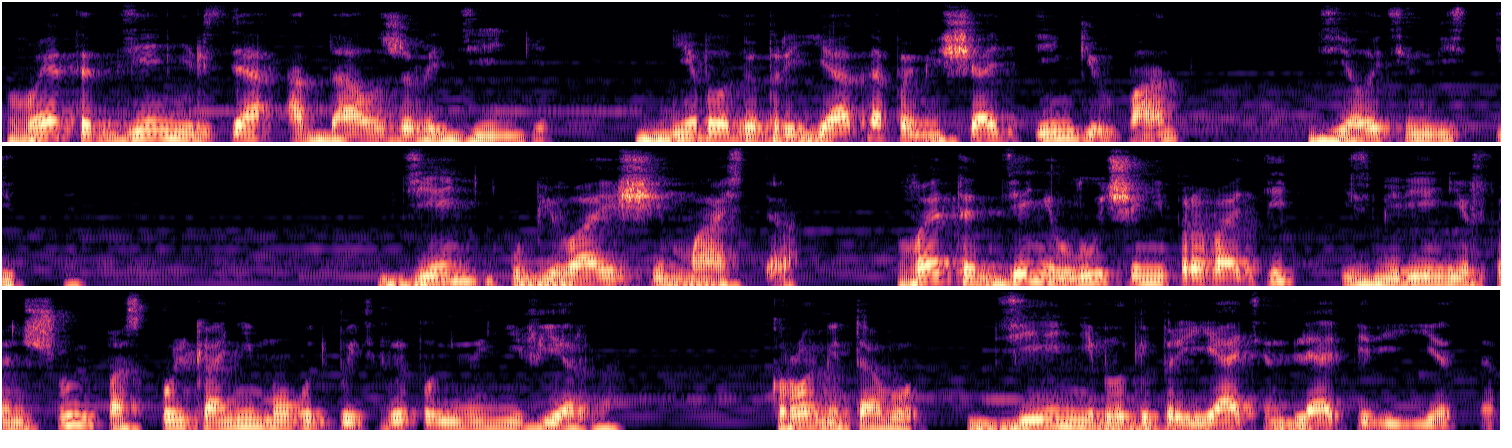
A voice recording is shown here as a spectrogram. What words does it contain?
В этот день нельзя одалживать деньги, неблагоприятно помещать деньги в банк, делать инвестиции. День, убивающий мастера. В этот день лучше не проводить измерения фэн-шуй, поскольку они могут быть выполнены неверно. Кроме того, день неблагоприятен для переездов,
